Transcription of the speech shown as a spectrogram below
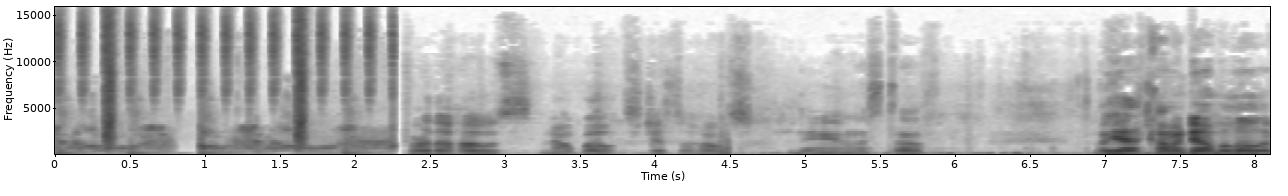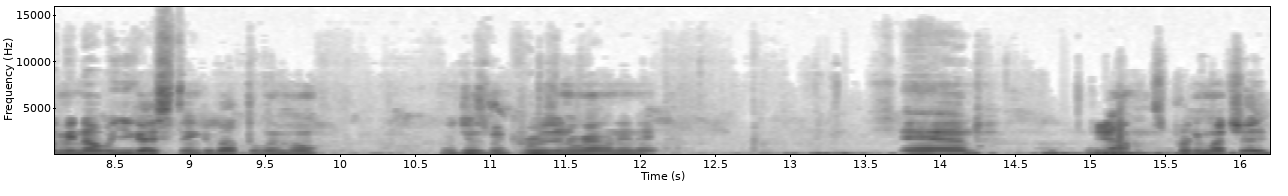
and hoes, boats and hoes. for the hose. No boats, just the hose. Damn, that's tough. But yeah, comment down below. Let me know what you guys think about the limo. We've just been cruising around in it. And yeah, that's pretty much it.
